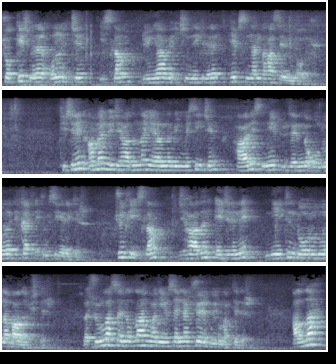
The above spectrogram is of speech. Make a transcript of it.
çok geçmeden onun için İslam, dünya ve içindekilerin hepsinden daha sevimli olur. Kişinin amel ve cihadından yararlanabilmesi için halis niyet üzerinde olduğuna dikkat etmesi gerekir. Çünkü İslam cihadın ecrini niyetin doğruluğuna bağlamıştır. Resulullah sallallahu aleyhi ve sellem şöyle buyurmaktadır. Allah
